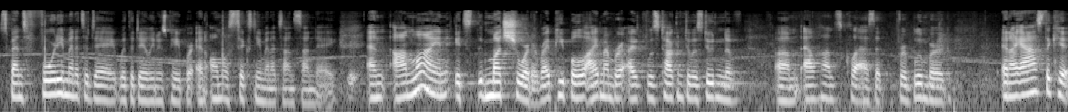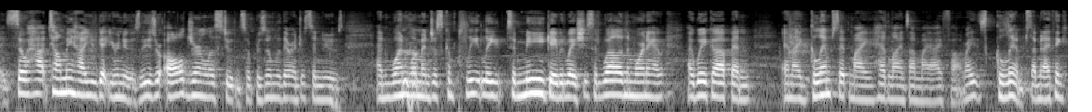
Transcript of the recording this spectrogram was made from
spends 40 minutes a day with the daily newspaper and almost 60 minutes on Sunday. And online, it's much shorter, right? People, I remember I was talking to a student of um, Al Hunt's class at, for Bloomberg, and I asked the kids, so how, tell me how you get your news. These are all journalist students, so presumably they're interested in news. And one woman just completely, to me, gave it away. She said, well, in the morning I, I wake up and and I glimpse at my headlines on my iPhone, right? It's glimpse. I mean, I think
